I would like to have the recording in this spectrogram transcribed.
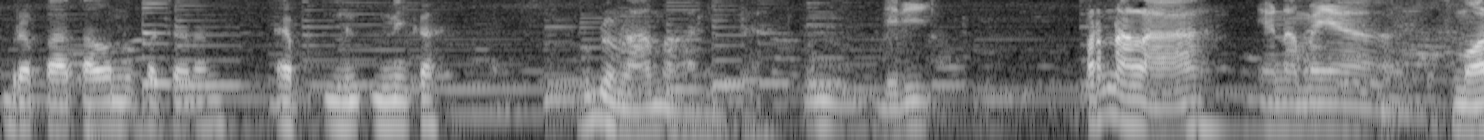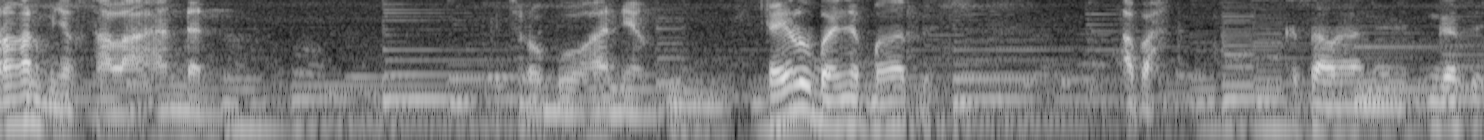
berapa tahun lu pacaran eh men- menikah Gue belum lama kan nikah. Hmm. Jadi pernah lah yang namanya semua orang kan punya kesalahan dan kecerobohan yang Kayaknya lu banyak banget deh apa kesalahannya enggak sih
